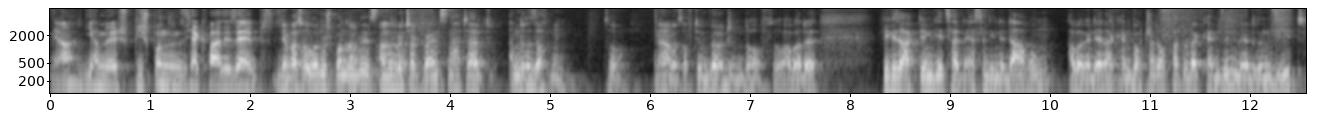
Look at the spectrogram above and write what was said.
ja, die, haben, die sponsern sich ja quasi selbst. Ja, was auch immer du sponsern ja, willst. Ne? Also Richard Branson hatte halt andere Sachen. So, damals auf dem Virgin drauf. So. Aber der, wie gesagt, dem geht es halt in erster Linie darum, aber wenn der da keinen Bock mehr drauf hat oder keinen Sinn mehr drin sieht,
